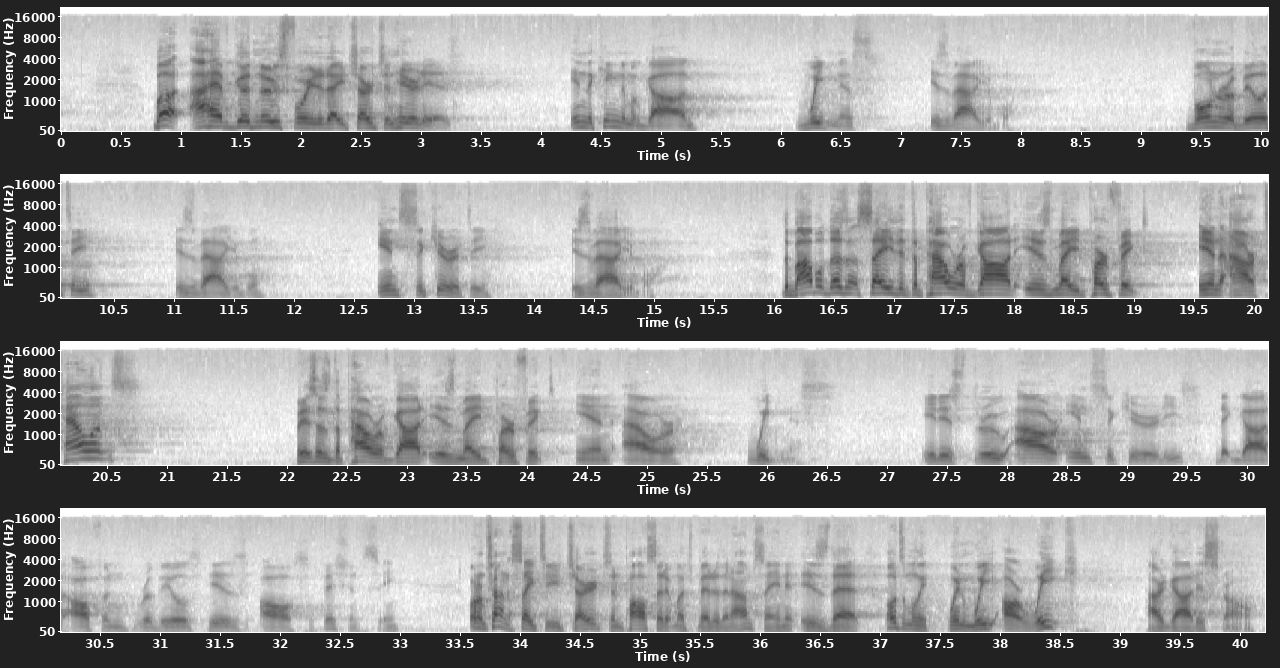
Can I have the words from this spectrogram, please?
But I have good news for you today, church, and here it is. In the kingdom of God, weakness is valuable. Vulnerability is valuable. Insecurity is valuable. The Bible doesn't say that the power of God is made perfect in our talents but it says the power of God is made perfect in our weakness. It is through our insecurities that God often reveals his all sufficiency. What I'm trying to say to you, church, and Paul said it much better than I'm saying it, is that ultimately, when we are weak, our God is strong.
